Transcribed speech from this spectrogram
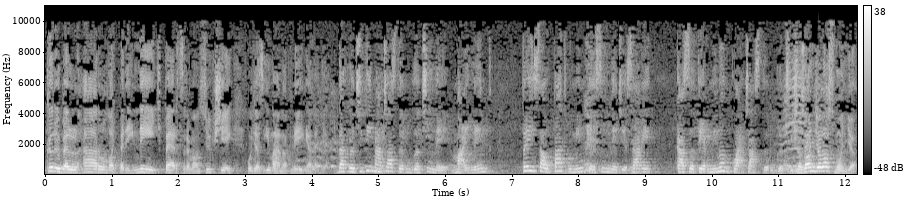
körülbelül három vagy pedig négy percre van szükség, hogy az imának vége legyen. Dacă citim această rugăciune mai lent, 3 sau 4 minute sunt necesare ca să terminăm cu această És rugăciune. az angyal azt mondja,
